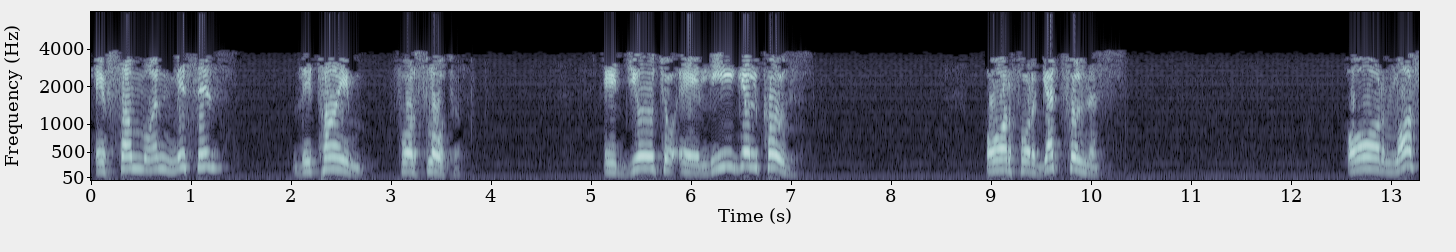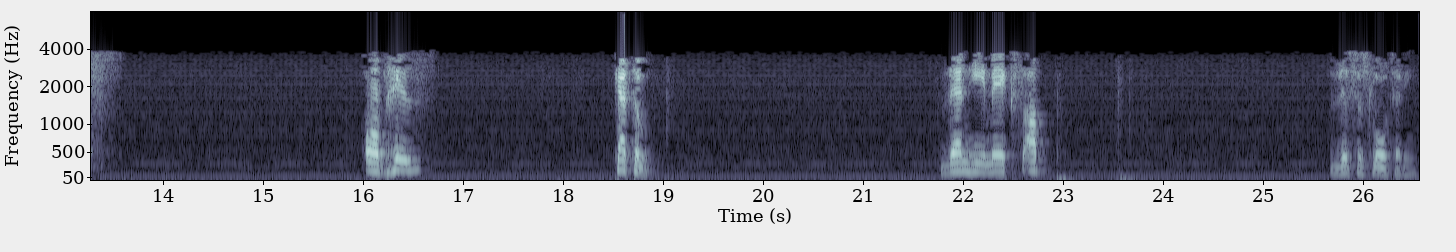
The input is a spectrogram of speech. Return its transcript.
If someone misses the time for slaughter due to a legal cause or forgetfulness or loss of his cattle, then he makes up this slaughtering.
